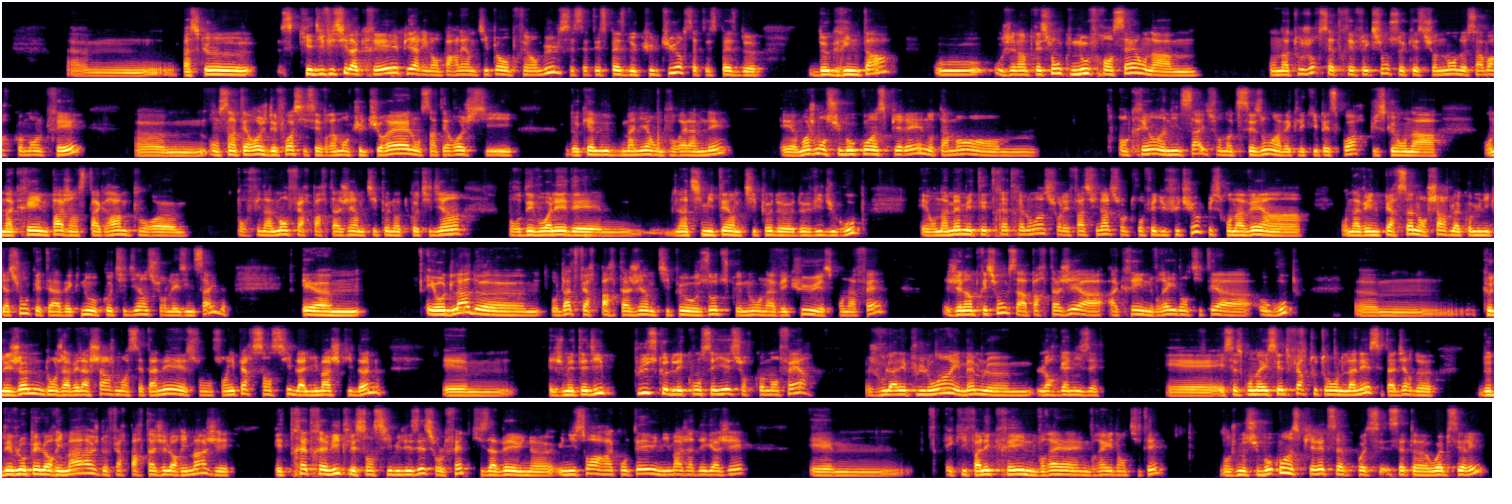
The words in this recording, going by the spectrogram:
euh, parce que ce qui est difficile à créer, Pierre, il en parlait un petit peu en préambule, c'est cette espèce de culture, cette espèce de, de grinta où, j'ai l'impression que nous, Français, on a, on a toujours cette réflexion, ce questionnement de savoir comment le créer. Euh, on s'interroge des fois si c'est vraiment culturel, on s'interroge si de quelle manière on pourrait l'amener. Et moi, je m'en suis beaucoup inspiré, notamment en, en créant un insight sur notre saison avec l'équipe Espoir, puisqu'on a, on a créé une page Instagram pour, euh, pour finalement faire partager un petit peu notre quotidien, pour dévoiler l'intimité un petit peu de, de vie du groupe. Et on a même été très très loin sur les phases finales sur le Trophée du Futur, puisqu'on avait, un, on avait une personne en charge de la communication qui était avec nous au quotidien sur les insides. Et, euh, et au-delà de, au-delà de faire partager un petit peu aux autres ce que nous on a vécu et ce qu'on a fait, j'ai l'impression que ça a partagé à, à créer une vraie identité au groupe. Euh, que les jeunes dont j'avais la charge moi cette année sont, hyper sensibles à l'image qu'ils donnent. Et, je m'étais dit, plus que de les conseiller sur comment faire, je voulais aller plus loin et même l'organiser. Et, c'est ce qu'on a essayé de faire tout au long de l'année, c'est-à-dire de, développer leur image, de faire partager leur image et, et très très vite les sensibiliser sur le fait qu'ils avaient une, une histoire à raconter, une image à dégager et, et qu'il fallait créer une vraie, une vraie identité. Donc je me suis beaucoup inspiré de cette, cette web série.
